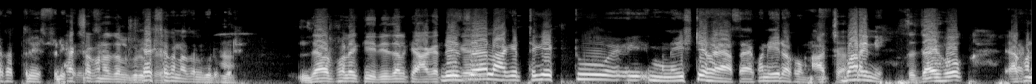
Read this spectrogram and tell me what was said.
একত্রে স্প্রে হেক্সাগোনাজল গ্রুপ হেক্সাগোনাজল গ্রুপের দেওয়ার ফলে কি রেজাল্ট কি আগে থেকে রেজাল্ট আগের থেকে একটু মানে স্টে হয়ে আছে এখন এইরকম আচ্ছা। বাড়েনি তো যাই হোক এখন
